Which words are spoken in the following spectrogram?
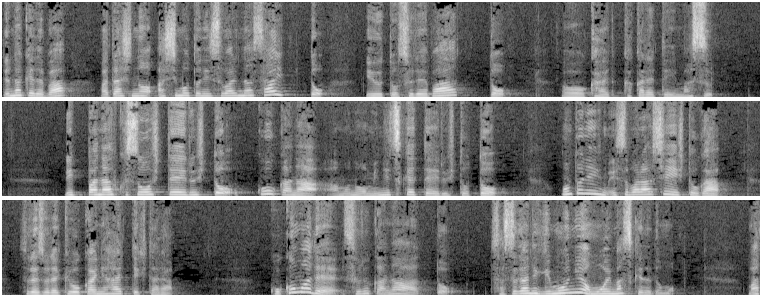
でなければ私の足元に座りなさいと言うとすればと書かれています。立派な服装をしている人高価なものを身につけている人と本当に素晴らしい人がそれぞれ教会に入ってきたらここまでするかなとさすがに疑問には思いますけれども全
